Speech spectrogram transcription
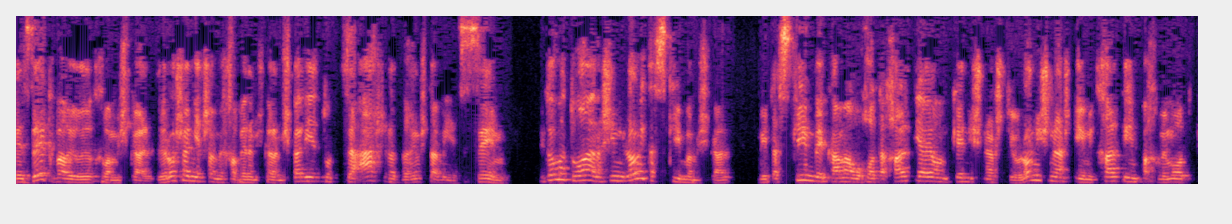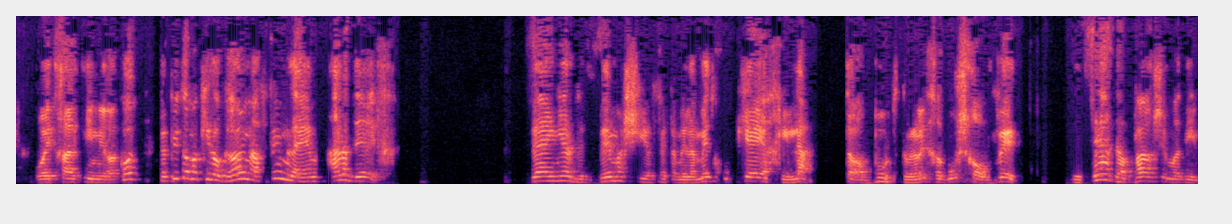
וזה כבר יוריד אותך במשקל. זה לא שאני עכשיו מכוון למשקל, המשקל יהיה תוצאה של הדברים שאתה מיישם. פתאום את רואה, אנשים לא מתעסקים במשקל, מתעסקים בכמה ארוחות אכלתי היום, כן נשנשתי או לא נשנשתי, אם התחלתי עם פחמימות או התחלתי עם ירקות, ופתאום הקילוגרמים עפים להם על הדרך. זה העניין, וזה מה שיפה, אתה מלמד חוקי אכילה, תרבות, אתה מלמד איך הגוף שלך עובד, וזה הדבר שמדהים.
